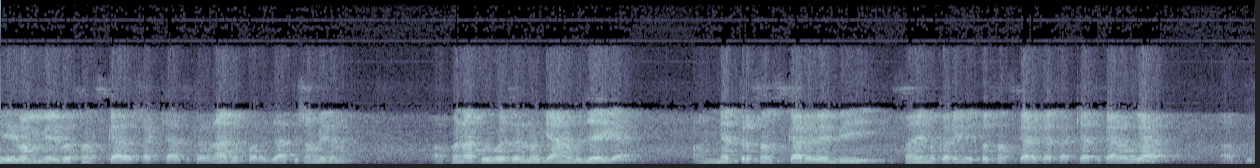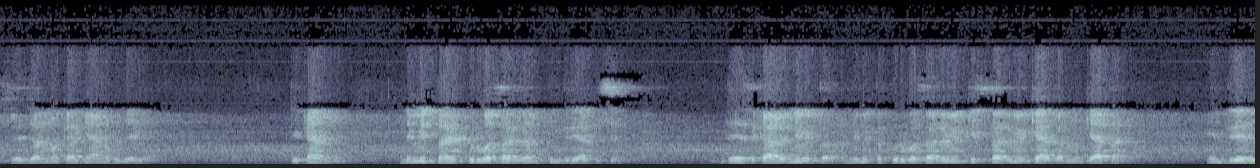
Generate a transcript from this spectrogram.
एवं एवं संस्कार साक्षात करना तो परजाति संवेदन अपना पूर्वजन्म ज्ञान हो जाएगा। अन्यत्र संस्कार में भी संयम करेंगे तो संस्कार का साक्षात्कार होगा और दूसरे जन्म का ज्ञान हो जाएगा। ठीक है निमित्त है पूर्व शरीरम इंद्रिया से। देश काल निमित्त निमित्त पूर्व शरीर में किस शरीर में क्या कर्म क्या था? इंद्रिय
